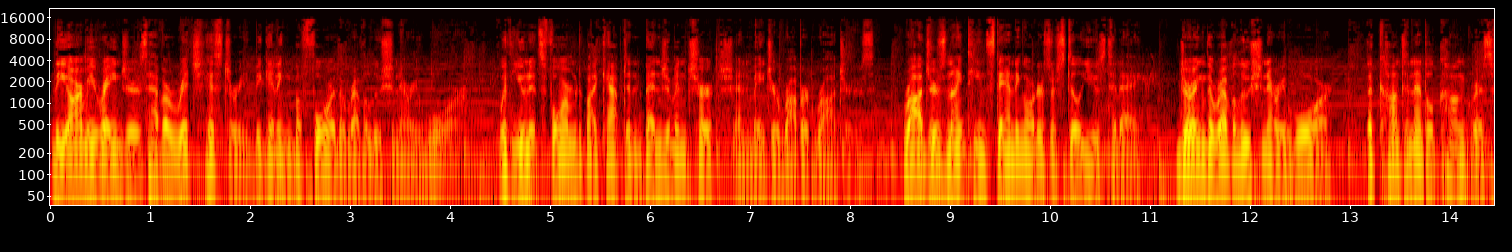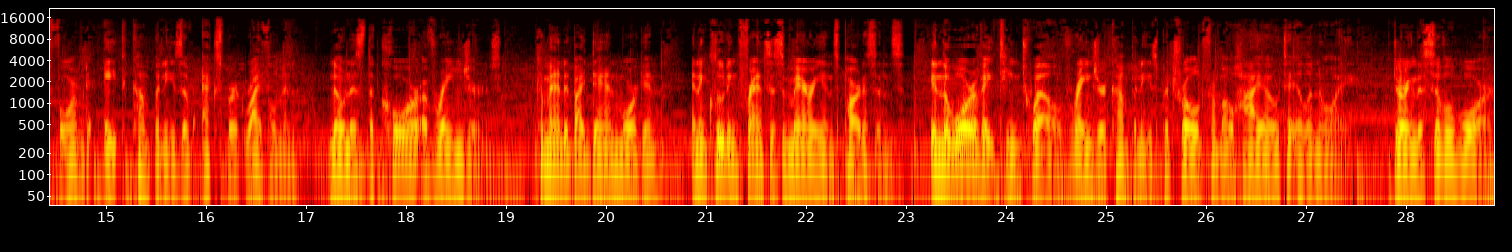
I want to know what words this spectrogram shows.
The Army Rangers have a rich history beginning before the Revolutionary War, with units formed by Captain Benjamin Church and Major Robert Rogers. Rogers' 19 standing orders are still used today. During the Revolutionary War, the Continental Congress formed eight companies of expert riflemen, known as the Corps of Rangers, commanded by Dan Morgan and including Francis Marion's partisans. In the War of 1812, ranger companies patrolled from Ohio to Illinois. During the Civil War,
